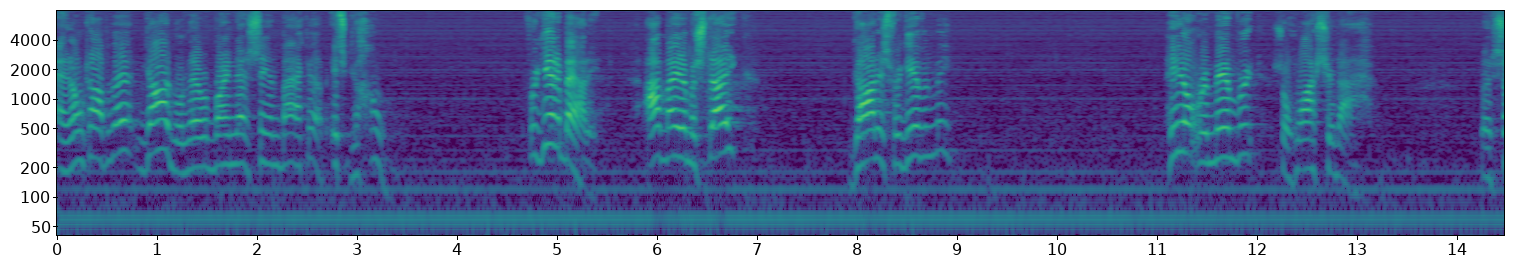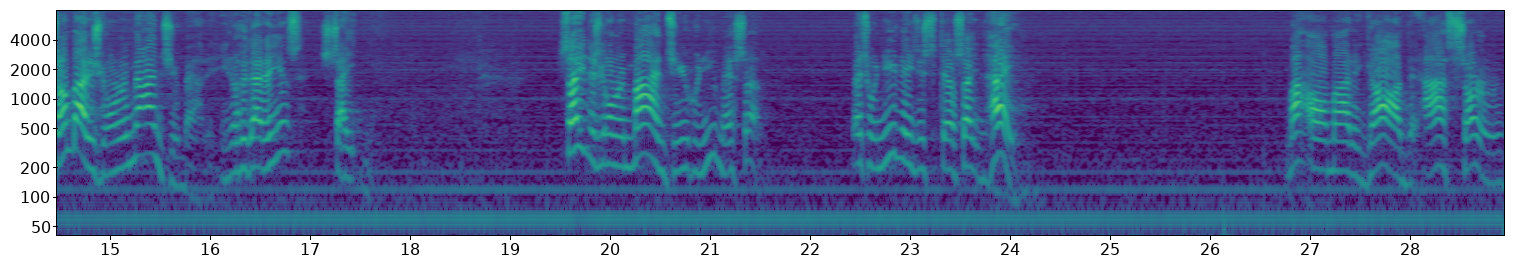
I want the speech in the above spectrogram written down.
And on top of that, God will never bring that sin back up. It's gone. Forget about it. I made a mistake. God has forgiven me. He don't remember it, so why should I? But somebody's going to remind you about it. You know who that is? Satan. Satan is going to remind you when you mess up. That's when you need just to tell Satan, hey, my Almighty God that I serve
